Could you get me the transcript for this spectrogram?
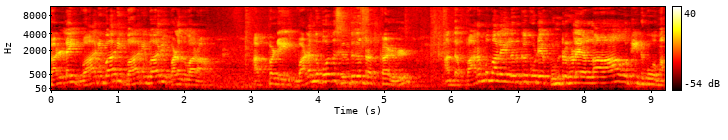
கல்லை வாரி வாரி வாரி வாரி வழங்குவாராம். அப்படி வழங்கும் போது சிந்துகின்ற கல் அந்த பரம்பு மலையில் இருக்கக்கூடிய குன்றுகளை எல்லாம் ஒட்டிட்டு போகுமா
